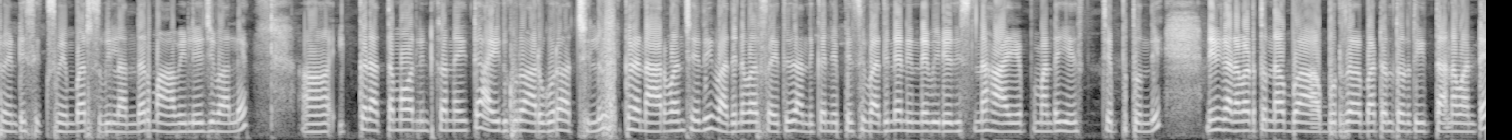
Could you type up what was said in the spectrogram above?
ట్వంటీ సిక్స్ మెంబర్స్ వీళ్ళందరూ మా విలేజ్ వాళ్ళే. ఇక్కడ అత్తమ్మ వాళ్ళ ఇంటికన్నా అయితే ఐదుగురు ఆరుగురు వచ్చిళ్ళు. ఇక్కడ నార్వంచేది వదిన వరుస అవుతుంది. అందుకని చెప్పేసి వదిన నిన్న వీడియో తీస్తున్న. హాయ్ చెప్పమంటే చేస్- చెప్తుంది నేను కనబడుతున్న బురద బట్టలతో తీస్తాను అంటే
